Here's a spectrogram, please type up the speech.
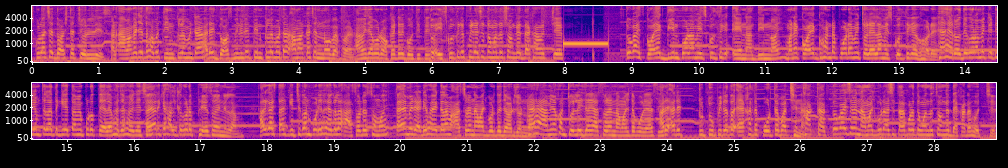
স্কুল আছে দশটা চল্লিশ। আর আমাকে যেতে হবে তিন কিলোমিটার আর এই দশ মিনিটের তিন কিলোমিটার আমার কাছে নো ব্যাপার। আমি যাব রকেটের গতিতে। তো স্কুল থেকে ফিরে এসে তোমাদের সঙ্গে দেখা হচ্ছে। তো গাইস কয়েক দিন পর আমি স্কুল থেকে এ না দিন নয় মানে কয়েক ঘণ্টা পর আমি চলে এলাম স্কুল থেকে ঘরে। হ্যাঁ হ্যাঁ রোদে গরমে কেটিএম চালাতে গিয়ে তো আমি পুরো তেলে ভাজা হয়ে গেছি। আর কি হালকা করে ফ্রেশ হয়ে নিলাম। আর গাইস তার কিছুক্ষণ পরে হয়ে গেল আসরের সময় তাই আমি রেডি হয়ে গেলাম আসরের নামাজ পড়তে যাওয়ার জন্য। হ্যাঁ হ্যাঁ আমি এখন চলেই যাই আসরের নামাজটা পড়ে আসি। আরে আরে টু- টুপিটা তো এক হাতে পড়তে পারছি না। থাক থাক তো গাইস আমি নামাজ পড়ে আসি তারপরে তোমাদের সঙ্গে দেখাটা হচ্ছে।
